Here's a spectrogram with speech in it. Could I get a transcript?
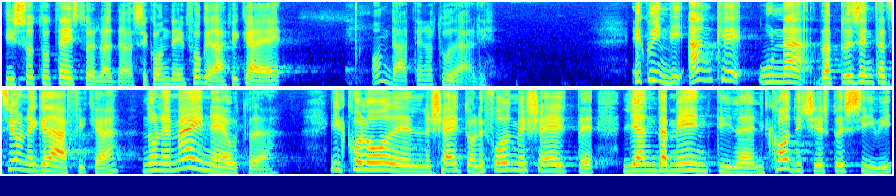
il sottotesto della, della seconda infografica è ondate naturali. E quindi anche una rappresentazione grafica non è mai neutra. Il colore scelto, le forme scelte, gli andamenti, le, i codici espressivi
